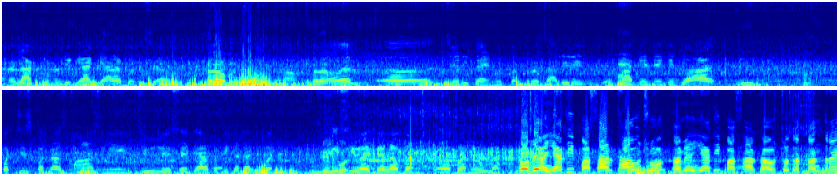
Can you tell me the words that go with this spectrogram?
અને લાગતું નથી કે આ ક્યારે બનશે. બરાબર છે. હા. બરાબર. હવે જે રીતે એનું તંત્ર ચાલી રહ્યું છે લાગે છે કે જો આ બ્રિજ પચીસ પચાસ માણસની જીવ લેશે ત્યાર પછી કદાચ બને. એ સિવાય પહેલાં બન- એવું તમે અહીંયાથી પસાર થાવ છો? તમે અહીંયાથી પસાર થાવ છો? તો તંત્રએ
